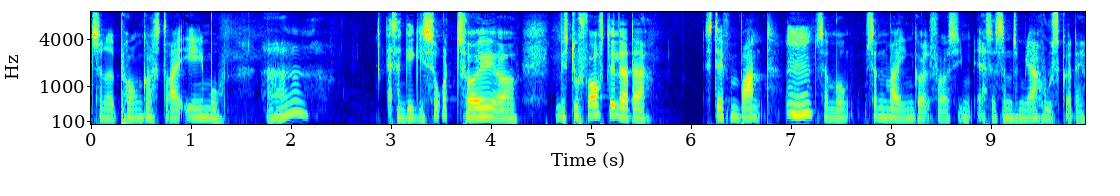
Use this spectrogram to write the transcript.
sådan noget punker-emo. Ah. Altså han gik i sort tøj, og hvis du forestiller dig Steffen Brandt, Mm. som ung. Sådan var Ingolf også, i- altså sådan som jeg husker det.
